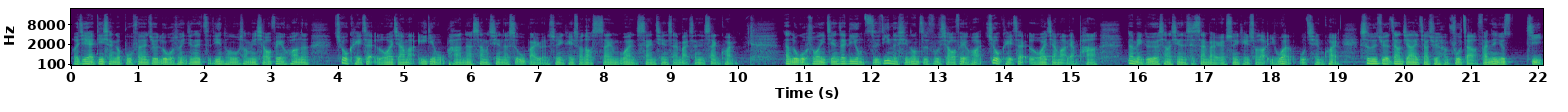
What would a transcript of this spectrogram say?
而接下来第三个部分呢，就如果说你今天在指定通路上面消费的话呢，就可以再额外加码一点五趴。那上限呢是五百元，所以你可以刷到三万三千三百三十三块。那如果说你今天在利用指定的行动支付消费的话，就可以再额外加码两趴。那每个月上限是三百元，所以可以刷到一万五千块。是不是觉得这样加来加去很复杂？反正你就记，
